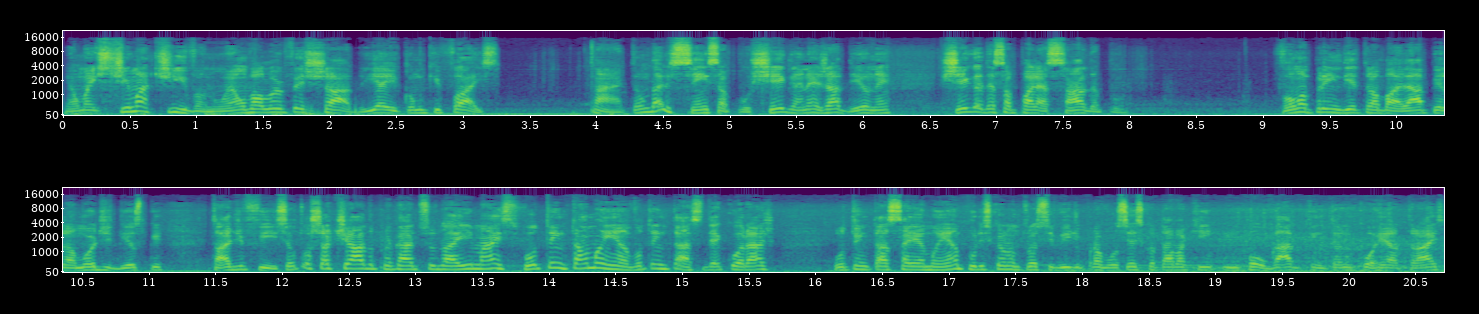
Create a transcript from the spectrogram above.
é uma estimativa, não é um valor fechado. E aí, como que faz? Ah, então dá licença, pô. Chega, né? Já deu, né? Chega dessa palhaçada, pô. Vamos aprender a trabalhar, pelo amor de Deus, porque tá difícil. Eu tô chateado por causa disso daí, mas vou tentar amanhã, vou tentar. Se der coragem, vou tentar sair amanhã. Por isso que eu não trouxe vídeo para vocês, que eu tava aqui empolgado, tentando correr atrás.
